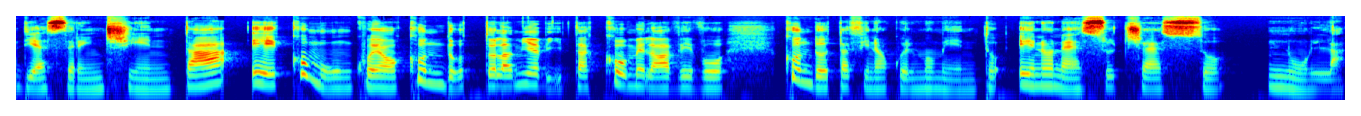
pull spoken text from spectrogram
di essere incinta e comunque ho condotto la mia vita come l'avevo condotta fino a quel momento e non è successo nulla.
